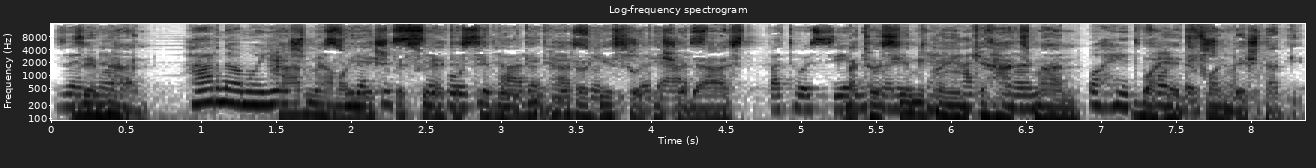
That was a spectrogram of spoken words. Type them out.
زمنان هر نمایش, هر نمایش به صورت سبودی طراحی صوتی شده است و توصیه, می کنیم که حتما با هدفون بشنوید.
